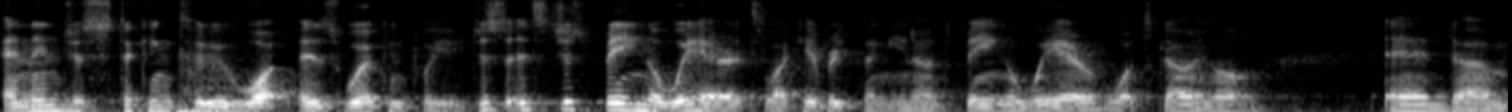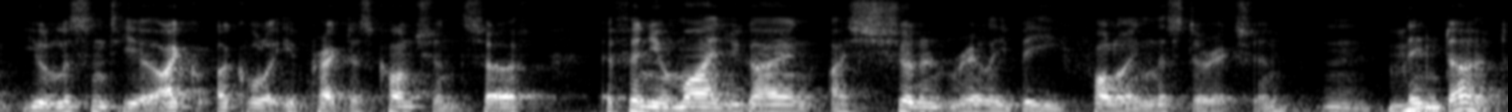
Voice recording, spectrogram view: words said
and then just sticking to what is working for you. Just it's just being aware. It's like everything, you know. It's being aware of what's going on, and um, you listen to your. I, I call it your practice conscience. So if if in your mind you're going, I shouldn't really be following this direction, Mm. then don't.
